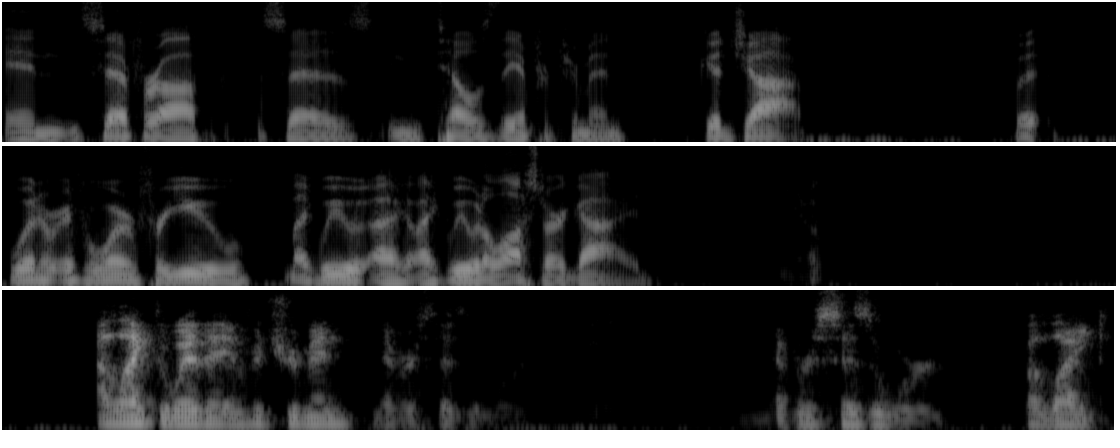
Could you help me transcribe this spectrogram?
And Sephiroth says and tells the infantryman, "Good job." But if it weren't for you, like we uh, like we would have lost our guide. Yep. I like the way the infantryman never says a word. Never says a word. But like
